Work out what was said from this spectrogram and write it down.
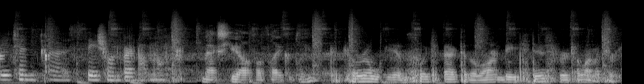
Region uh, stage one burn nominal. Max Q Alpha flight complete. Total, we have switched back to the Long Beach dish for telemetry.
